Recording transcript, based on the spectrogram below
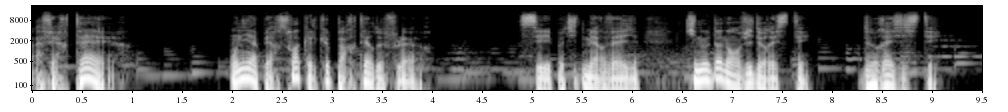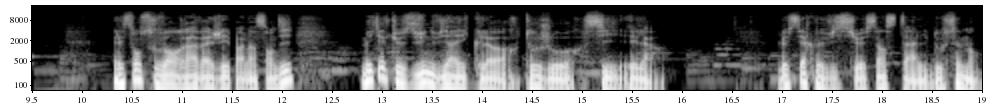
à faire taire, on y aperçoit quelques parterres de fleurs. Ces petites merveilles qui nous donnent envie de rester, de résister. Elles sont souvent ravagées par l'incendie, mais quelques-unes viennent éclore toujours, ci et là. Le cercle vicieux s'installe doucement,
